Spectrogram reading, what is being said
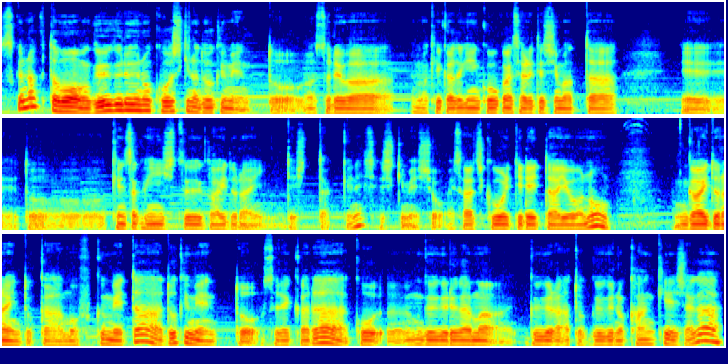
少なくとも Google の公式のドキュメントそれは、まあ、結果的に公開されてしまったえーと、検索品質ガイドラインでしたっけね？正式名称。サーチクオリティレーター用のガイドラインとかも含めたドキュメントそれからこう Google がまあ Google あと Google の関係者が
